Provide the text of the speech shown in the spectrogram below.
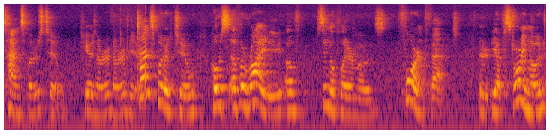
TimeSplitters 2. Here's our review. TimeSplitters 2 hosts a variety of single player modes. Four, in fact. There, you have story mode,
